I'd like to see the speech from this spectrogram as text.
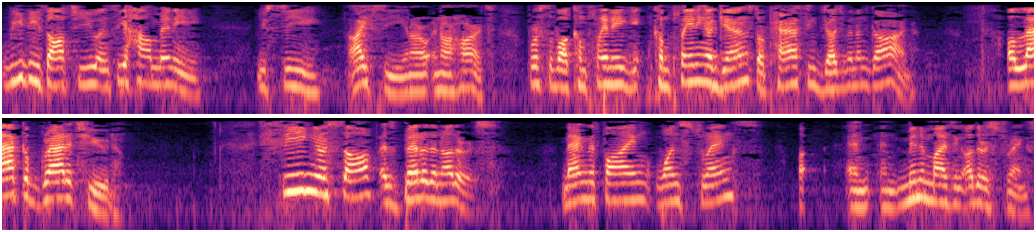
read these off to you and see how many you see, I see in our, in our hearts. First of all, complaining, complaining against or passing judgment on God. A lack of gratitude. Seeing yourself as better than others. Magnifying one's strengths uh, and, and minimizing others' strengths.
